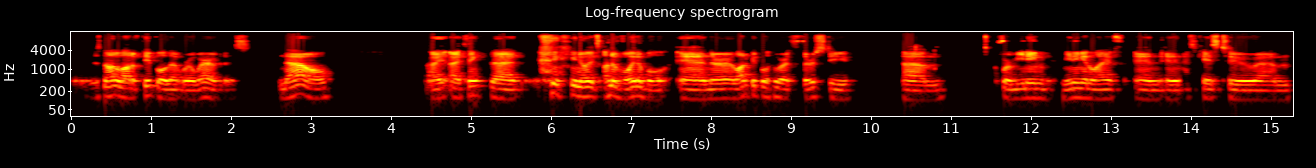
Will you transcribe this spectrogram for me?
there's not a lot of people that were aware of this. Now, I, I think that you know it's unavoidable, and there are a lot of people who are thirsty um, for meaning, meaning in life, and, and in this case to um,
